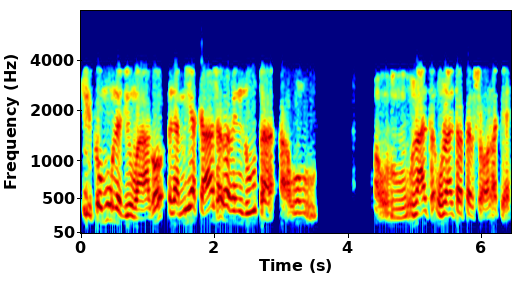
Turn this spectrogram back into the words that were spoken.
Il comune di Umago, la mia casa l'ha venduta a un- un'altra, un'altra persona che,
